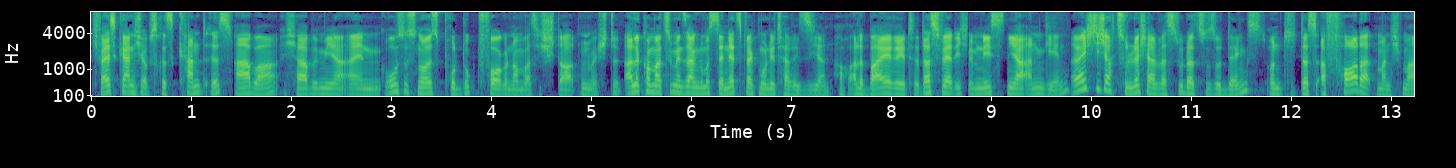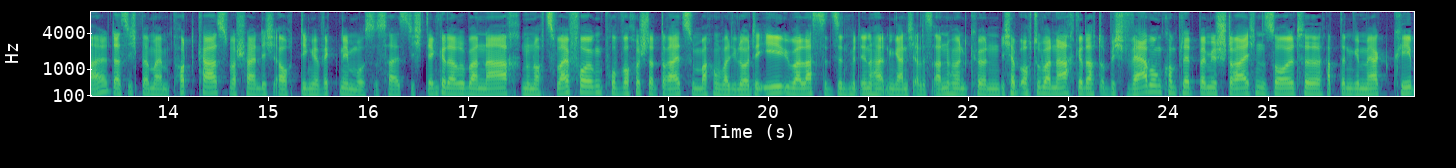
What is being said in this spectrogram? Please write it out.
Ich weiß gar nicht, ob es riskant ist, aber ich habe mir ein großes neues Produkt vorgenommen, was ich starten möchte. Alle kommen mal zu mir und sagen, du musst dein Netzwerk monetarisieren. Auch alle Beiräte. Das werde ich im nächsten Jahr angehen. Da werde ich auch zu löchern, was du dazu so denkst. Und das erfordert manchmal, dass ich bei meinem Podcast wahrscheinlich auch Dinge wegnehmen muss. Das heißt, ich denke darüber nach, nur noch zwei Folgen pro Woche statt drei zu machen, weil die Leute eh überlastet sind mit Inhalten, gar nicht alles anhören können. Ich habe auch darüber nachgedacht, ob ich Werbung komplett bei mir streichen sollte. Habe dann gemerkt, okay,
